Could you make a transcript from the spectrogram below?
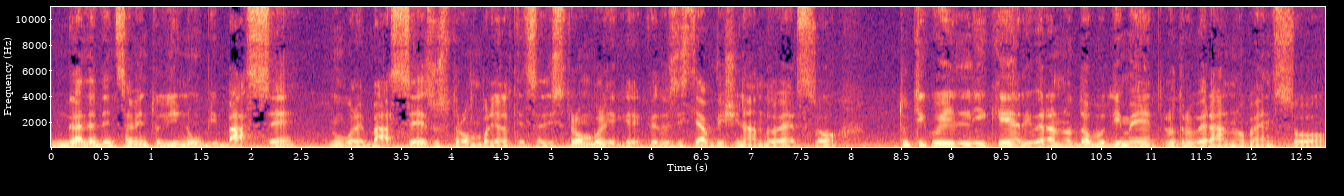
un grande addensamento di nubi basse, nuvole basse su Stromboli, all'altezza di Stromboli, che credo si stia avvicinando verso tutti quelli che arriveranno dopo di me, lo troveranno, penso,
